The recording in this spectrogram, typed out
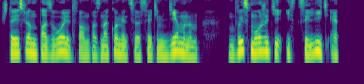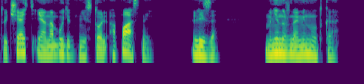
что если он позволит вам познакомиться с этим демоном, вы сможете исцелить эту часть, и она будет не столь опасной. Лиза. Мне нужна минутка.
